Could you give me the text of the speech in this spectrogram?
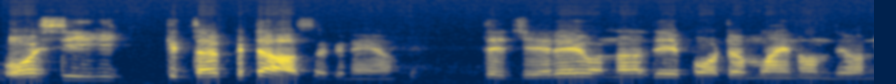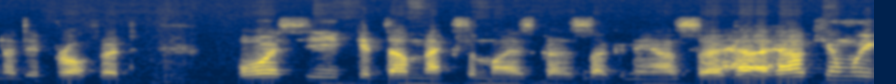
ਉਹ ਅਸੀਂ ਕਿੱਦਾਂ ਘਟਾ ਸਕਦੇ ਆ ਤੇ ਜਿਹੜੇ ਉਹਨਾਂ ਦੇ bottom line ਹੁੰਦੇ ਉਹਨਾਂ ਦੇ profit ਉਹ ਅਸੀਂ ਕਿੱਦਾਂ maximize ਕਰ ਸਕਦੇ how, how can we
